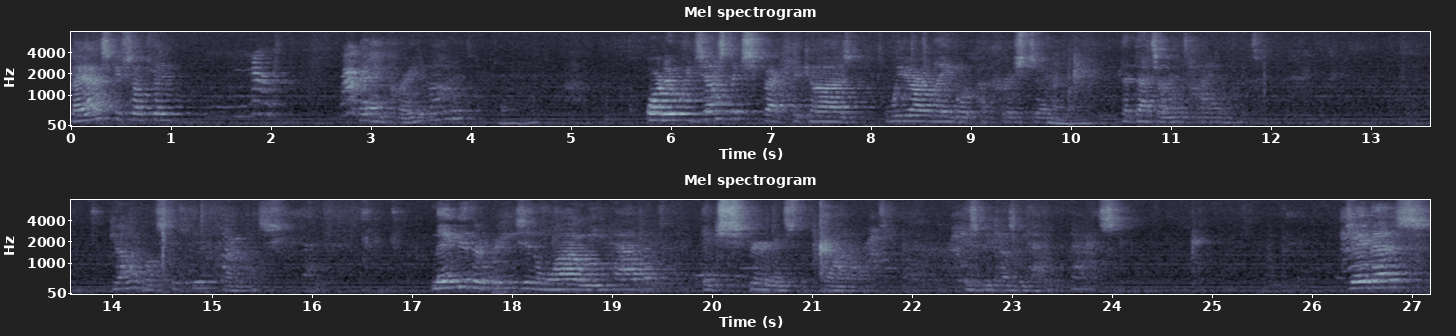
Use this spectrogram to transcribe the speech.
I ask you something? Have you prayed about it? Or do we just expect because we are labeled a Christian that that's our entitlement? God wants to hear from us. Maybe the reason why we haven't experienced the product is because we haven't. Jabez,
